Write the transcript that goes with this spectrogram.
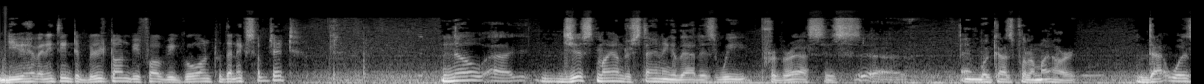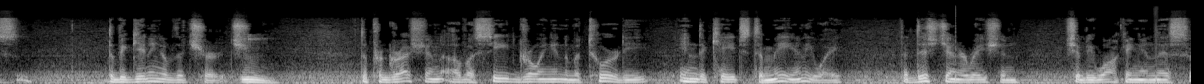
Do you have anything to build on before we go on to the next subject? No, uh, just my understanding of that as we progress is, uh, and what God's put on my heart, that was the beginning of the church. The progression of a seed growing into maturity indicates to me, anyway, that this generation should be walking in this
